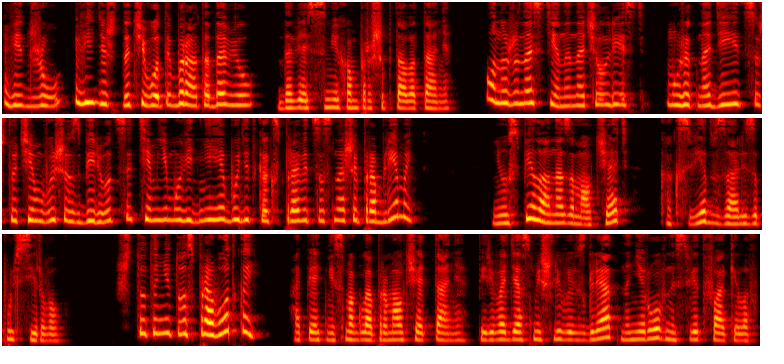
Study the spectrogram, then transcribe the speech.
«Виджу, видишь, до чего ты брата довел?» — давясь смехом прошептала Таня. «Он уже на стены начал лезть». Может, надеяться, что чем выше взберется, тем ему виднее будет, как справиться с нашей проблемой? Не успела она замолчать, как свет в зале запульсировал. «Что-то не то с проводкой?» Опять не смогла промолчать Таня, переводя смешливый взгляд на неровный свет факелов.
